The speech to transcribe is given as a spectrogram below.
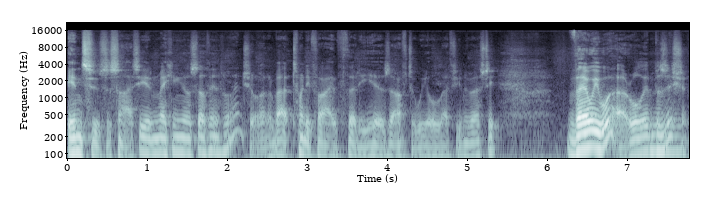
into society and making yourself influential. And about 25, 30 years after we all left university, there we were, all in mm-hmm. position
